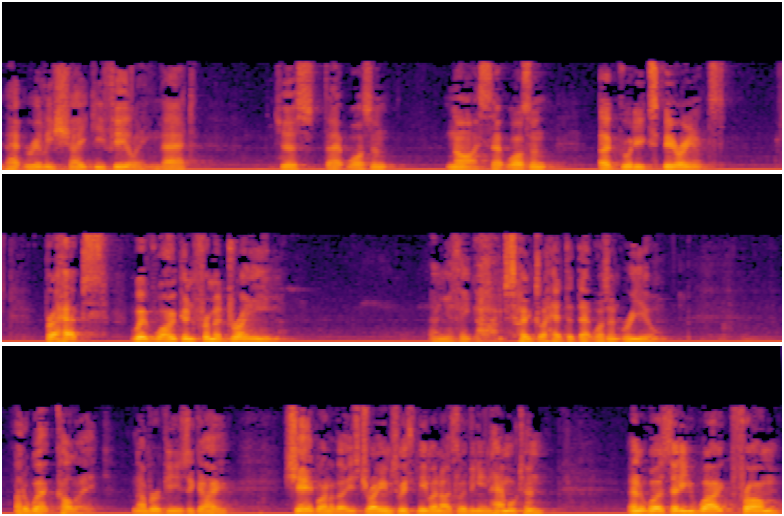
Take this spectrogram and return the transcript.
that really shaky feeling that just that wasn't nice. That wasn't a good experience. Perhaps we've woken from a dream and you think, oh, I'm so glad that that wasn't real. I had a work colleague a number of years ago shared one of these dreams with me when I was living in Hamilton and it was that he woke from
